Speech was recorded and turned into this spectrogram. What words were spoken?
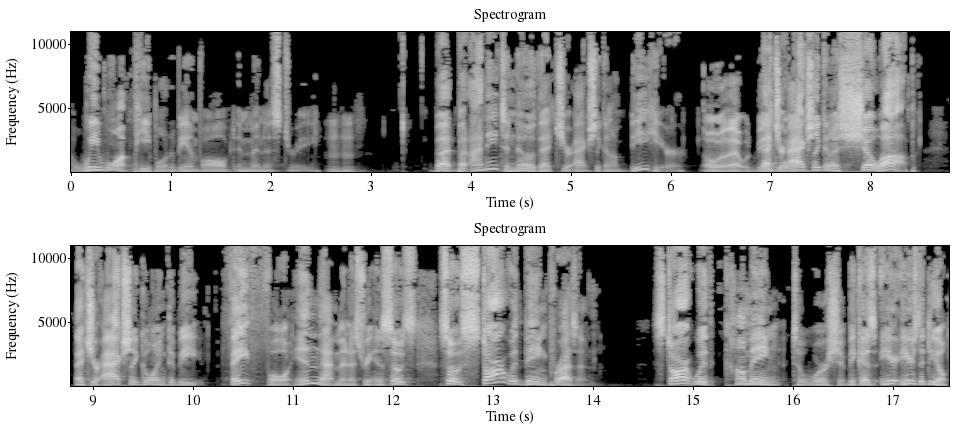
we want people to be involved in ministry, hmm but but I need to know that you're actually going to be here, Oh, that would be that you're actually going to show up, that you're actually going to be faithful in that ministry. And so so start with being present. Start with coming to worship because here, here's the deal.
